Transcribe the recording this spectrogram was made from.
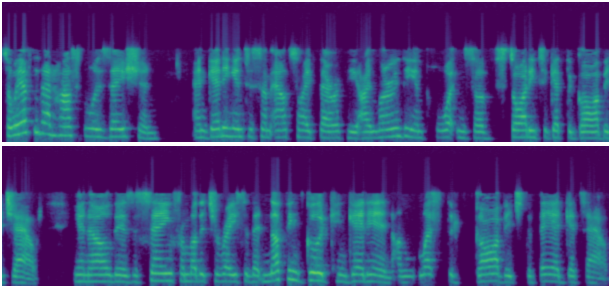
So after that hospitalization and getting into some outside therapy, I learned the importance of starting to get the garbage out you know, there's a saying from Mother Teresa that nothing good can get in unless the garbage, the bad gets out.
